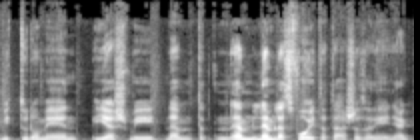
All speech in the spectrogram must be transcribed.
mit tudom én, ilyesmi, nem, tehát nem, nem lesz folytatás az a lényeg.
